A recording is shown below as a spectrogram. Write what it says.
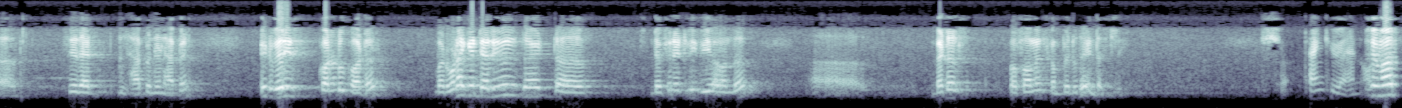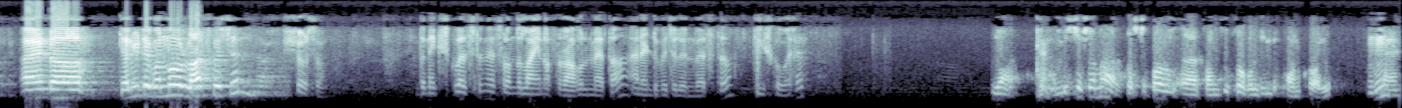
uh, say that this happened and happened. It varies quarter to quarter. But what I can tell you is that uh, definitely we are on the uh, better performance compared to the industry. Sure. Thank you. And very much. And uh, can we take one more last question? Sure, sir. The next question is from the line of Rahul Mehta, an individual investor. Please go ahead. Yeah. Mr. Sharma, first of all, uh, thank you for holding the phone call. Mm -hmm. And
